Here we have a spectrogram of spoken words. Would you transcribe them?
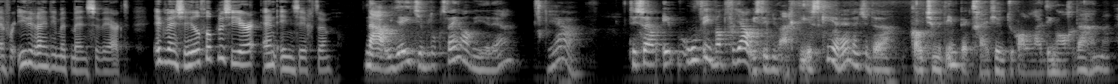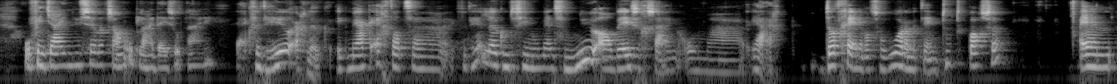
en voor iedereen die met mensen werkt. Ik wens je heel veel plezier en inzichten. Nou, jeetje, blok 2 alweer, hè? Ja. Het is wel, hoe vind je, want voor jou is dit nu eigenlijk de eerste keer, hè? Dat je de coachen met impact geeft. Je hebt natuurlijk allerlei dingen al gedaan. Maar hoe vind jij nu zelf zo'n opleiding, deze opleiding? ja, ik vind het heel erg leuk. Ik merk echt dat, uh, ik vind het heel leuk om te zien hoe mensen nu al bezig zijn om uh, ja, echt datgene wat ze horen meteen toe te passen. En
